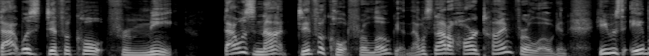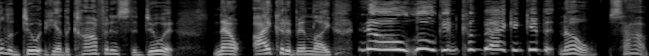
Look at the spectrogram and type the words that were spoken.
That was difficult for me. That was not difficult for Logan. That was not a hard time for Logan. He was able to do it. He had the confidence to do it. Now, I could have been like, no, Logan, come back and give it. No, stop.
